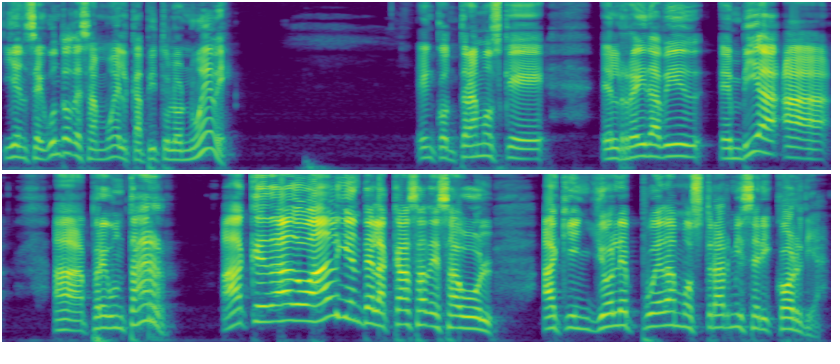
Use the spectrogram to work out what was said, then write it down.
Y en segundo de Samuel capítulo 9, encontramos que el rey David envía a, a preguntar, ¿ha quedado alguien de la casa de Saúl a quien yo le pueda mostrar misericordia?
